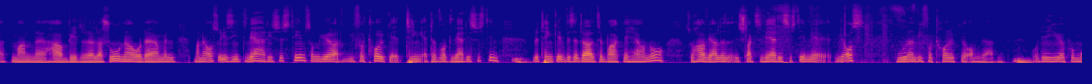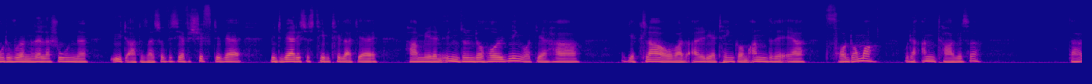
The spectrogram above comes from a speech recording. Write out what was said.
At man eh, har bedre relasjoner. Og det, men man er også i sitt verdisystem som gjør at vi fortolker ting etter vårt verdisystem. Mm. Du tenker, Hvis jeg drar tilbake her og nå, så har vi alle slags verdisystem med, med oss. Hvordan vi fortolker omverdenen. Mm. Og det gjør på en måte hvordan relasjonene utarter seg. Så hvis jeg skifter ver- mitt verdisystem til at jeg har mer en undrende holdning, og at jeg, har, jeg er klar over at alt jeg tenker om andre, er fordommer og det er antakelser, da,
